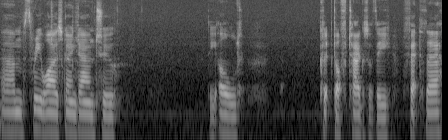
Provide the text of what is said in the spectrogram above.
Um, three wires going down to the old clipped off tags of the FET there.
